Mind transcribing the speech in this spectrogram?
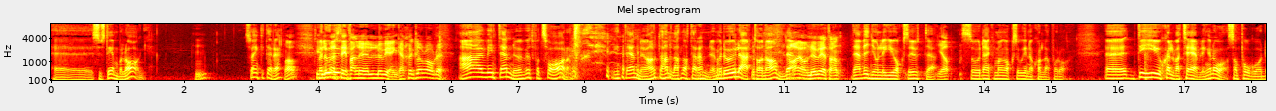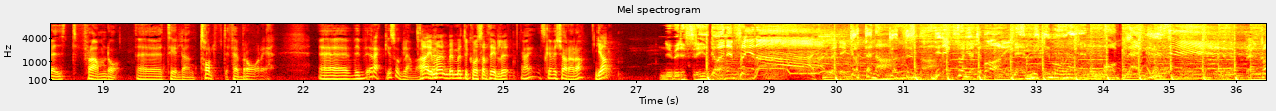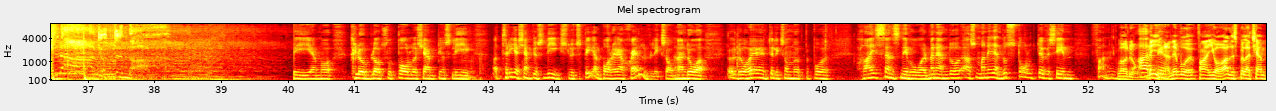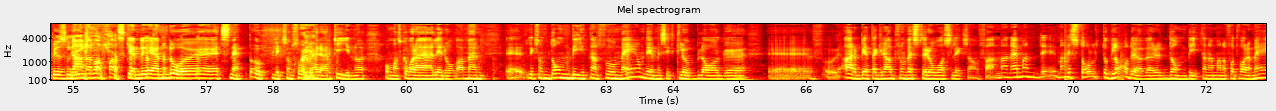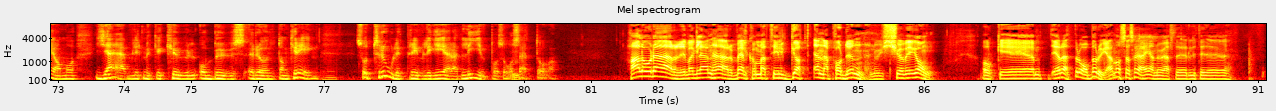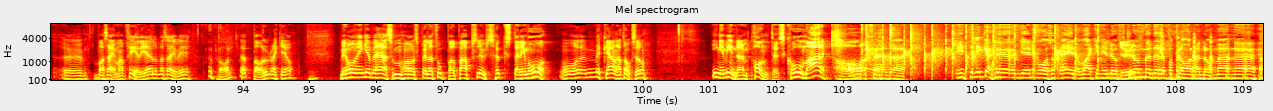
eh, systembolag. Så enkelt är det. Mm. Ja. Till Men och med det- Stefan Löfven kanske klarar av det. Nej, inte ännu. Vi har inte fått svar. inte ännu. Jag har inte handlat något där ännu. Men du har ju lärt honom. Den, Ja, ja, nu vet han. den videon ligger ju också ute. Ja. Så den kan man också gå in och kolla på då. Eh, det är ju själva tävlingen då som pågår dit fram då eh, till den 12 februari. Eh, vi räcker så Glenn va? Jajamän, vi behöver inte konstra till det. Nej, ska vi köra då? Ja. Nu är det fredag. Nu är det fredag! Nu är det Götterna. Götterna. Direkt från Göteborg. Med Micke Månaden och Glenn Hysén. Välkomna! Götterna. VM och klubblagsfotboll och Champions League. Ja, tre Champions League-slutspel bara jag själv liksom. Men då, då är jag inte liksom uppe på Heisens nivåer, men ändå, alltså man är ändå stolt över sin... Fan, Vadå? Mina nivåer? Fan, jag har aldrig spelat Champions Nej League. men vad fasken, det är ändå eh, ett snäpp upp liksom så i hierarkin om man ska vara ärlig då va. Men eh, liksom de bitarna, att få vara med om det med sitt klubblag. Eh, eh, arbetargrabb från Västerås liksom. Fan, man, är, man, man är stolt och glad över de bitarna man har fått vara med om och jävligt mycket kul och bus runt omkring. Så otroligt privilegierat liv på så sätt då va. Hallå där! Det var Glenn här. Välkomna till Gött Enna-podden. Nu kör vi igång. Och eh, det är rätt bra början måste jag säga igen nu efter lite... Eh, vad säger man? Ferie eller vad säger vi? Uppehåll. Uppehåll räcker jag. Vi har en gubbe här som har spelat fotboll på absolut högsta nivå. Och mycket annat också. Ingen mindre än Pontus Kåmark. Ja, Felder. Inte lika hög nivå som dig då, varken i luftrummet eller på planen då, men... eh,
